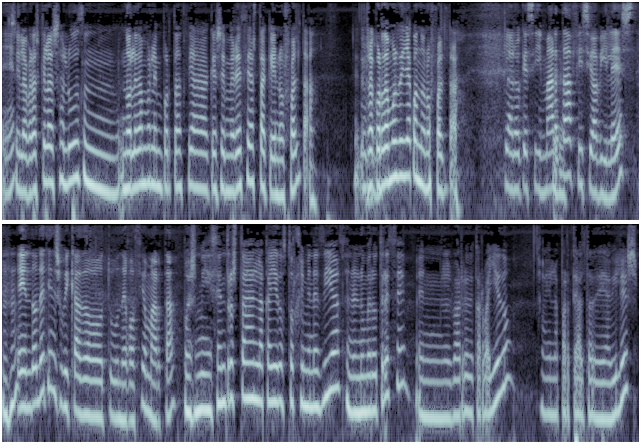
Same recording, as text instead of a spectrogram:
¿eh? Sí, la verdad es que la salud mm, no le damos la importancia que se merece hasta que nos falta. Nos acordamos de ella cuando nos falta. Claro que sí. Marta. Fisio Avilés. Uh -huh. ¿En dónde tienes ubicado tu negocio, Marta? Pues mi centro está en la calle Doctor Jiménez Díaz, en el número 13, en el barrio de Carballedo, ahí en la parte alta de Avilés.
